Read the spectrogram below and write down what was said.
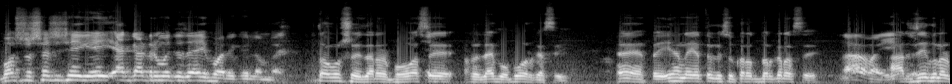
বছর শেষে সেই এই এক গার্ডের মধ্যে যাই পরে খেলাম ভাই। তো অবশ্যই যারা বউ আছে আপনি যাইবো বউর কাছে। হ্যাঁ তো এখানে এত কিছু করার দরকার আছে? না ভাই আর যেগুলোর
